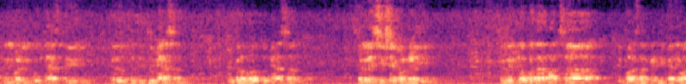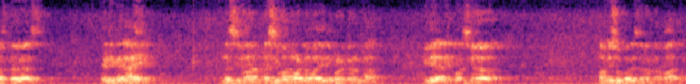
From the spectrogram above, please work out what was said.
आणि वडील कोणते असतील? देवदत्तजी तुम्ही असाल विक्रमराव तुम्ही असाल सगळीच शिक्षक मंडळी सगळी नोकरदार माणसं निफाडसारख्या ठिकाणी वास्तव्यास त्या ठिकाणी आहे. नशिबान नशिबान म्हटलं पाहिजे निफाडकरांना गेली अनेक वर्ष आम्ही सुपारी सरांना पाहतो.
